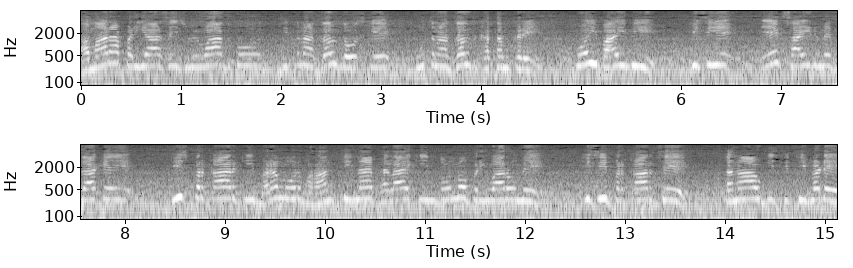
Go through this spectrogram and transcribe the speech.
हमारा प्रयास है इस विवाद को जितना जल्द हो सके उतना जल्द खत्म करें। कोई भाई भी किसी एक साइड में जाके इस प्रकार की भ्रम और भ्रांति न फैलाए कि इन दोनों परिवारों में किसी प्रकार से तनाव की स्थिति बढ़े।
